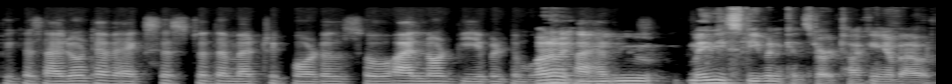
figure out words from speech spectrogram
because I don't have access to the metric model, so I'll not be able to move. Why don't I have you, maybe Stephen can start talking about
